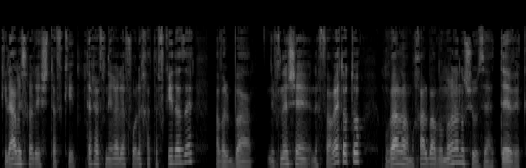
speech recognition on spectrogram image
כי לעם ישראל יש תפקיד. תכף נראה לאיפה הולך התפקיד הזה, אבל ב... לפני שנפרט אותו, כבר הרמח"ל בא ואומר לנו שהוא זה הדבק.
